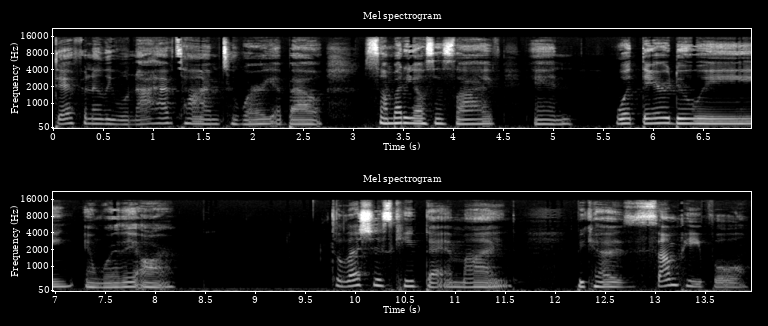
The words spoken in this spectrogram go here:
definitely will not have time to worry about somebody else's life and what they're doing and where they are. So let's just keep that in mind because some people,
